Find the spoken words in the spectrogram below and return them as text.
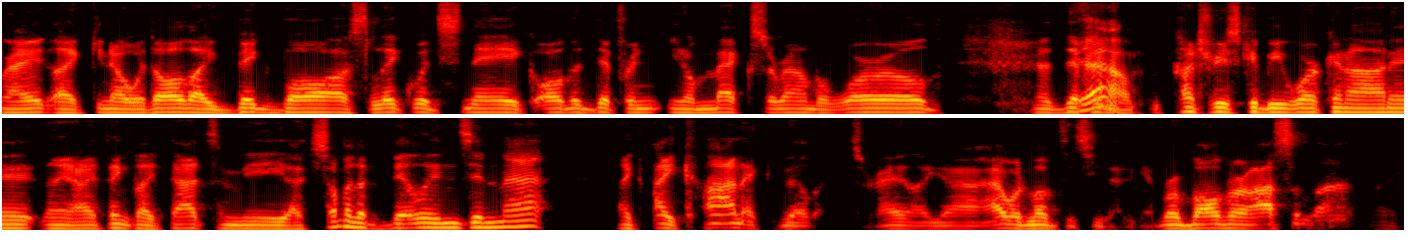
right? Like you know, with all like Big Boss, Liquid Snake, all the different you know mechs around the world, you know, different yeah. countries could be working on it. And I think like that to me, like some of the villains in that, like iconic villains, right? Like I would love to see that again. Revolver Ocelot, like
